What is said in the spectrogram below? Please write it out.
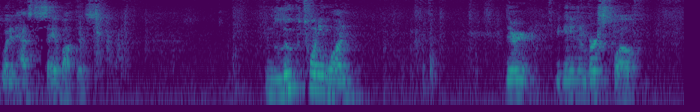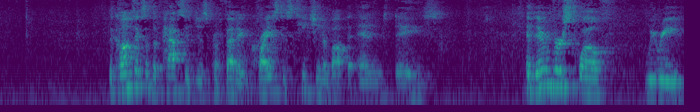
what it has to say about this. In Luke 21, there, beginning in verse 12, the context of the passage is prophetic. Christ is teaching about the end days. And then in verse 12, we read,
